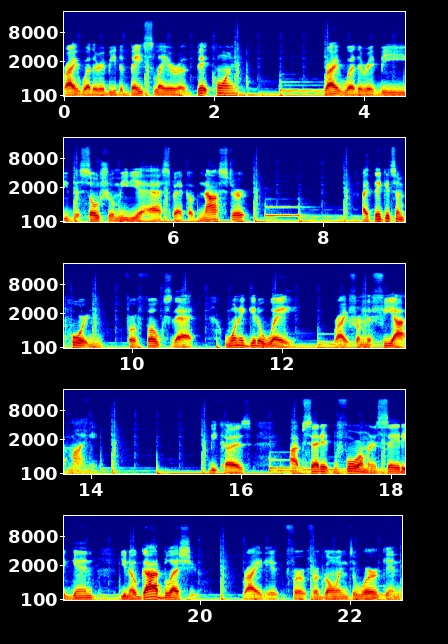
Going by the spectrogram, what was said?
right? Whether it be the base layer of Bitcoin, right? Whether it be the social media aspect of Nostr. I think it's important for folks that want to get away, right, from the fiat mining. Because I've said it before, I'm going to say it again. You know, God bless you, right, it, for for going to work and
